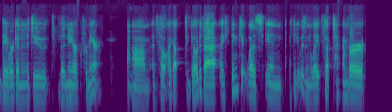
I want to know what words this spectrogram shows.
they were going to do the New York premiere. Um, and so I got to go to that. I think it was in, I think it was in late September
